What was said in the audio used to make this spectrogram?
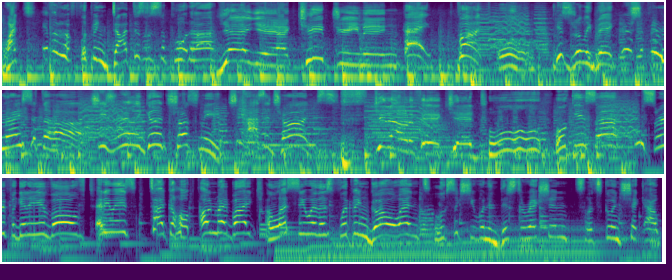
what? Even her flipping dad doesn't support her? Yeah, yeah, keep dreaming. Hey, Bud! Oh, he's really big. You should be nicer to her. She's really good, trust me. She has a chance. Get out of here, kid. Ooh, okay, sir. I'm sorry for getting involved. Anyways, time to hop on my bike and let's see where this flipping girl went. Looks like she went in this direction. So let's go and check out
